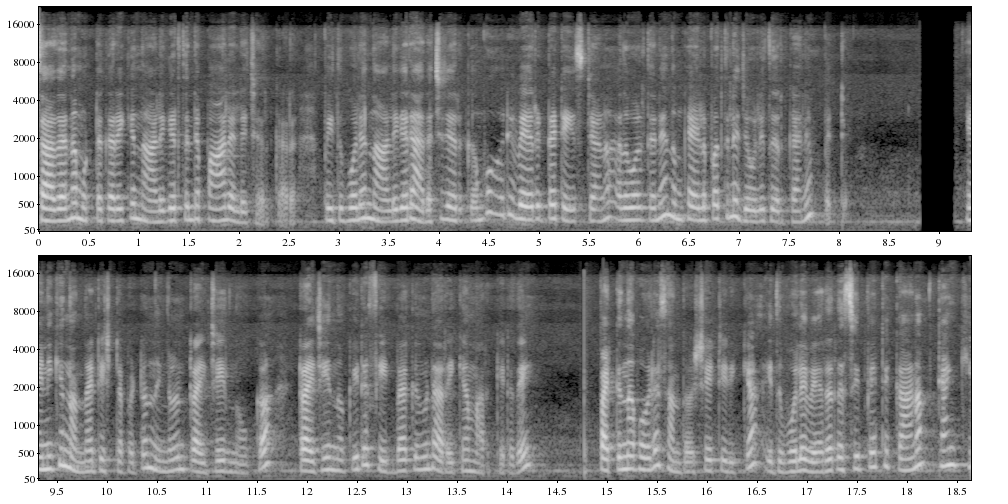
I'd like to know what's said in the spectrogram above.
സാധാരണ മുട്ടക്കറിക്ക് നാളികേരത്തിന്റെ പാലല്ലേ ചേർക്കാറ്? അപ്പോൾ ഇതുപോലെ നാളികേരം അരച്ച് ചേർക്കുമ്പോൾ ഒരു വേറിട്ട ടേസ്റ്റാണ് അതുപോലെ തന്നെ നമുക്ക് എളുപ്പത്തിൽ ജോലി തീർക്കാനും പറ്റും. എനിക്ക് നന്നായിട്ട് ഇഷ്ടപ്പെട്ടു. നിങ്ങളും ട്രൈ ചെയ്ത് നോക്കുക. ട്രൈ ചെയ്ത് നോക്കിയിട്ട് ഫീഡ്ബാക്കും കൂടെ അറിയിക്കാൻ മറക്കരുതേ. പറ്റുന്ന പോലെ സന്തോഷമായിട്ടിരിക്കുക ഇതുപോലെ വേറെ റെസിപ്പി ആയിട്ട് കാണാം. താങ്ക്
